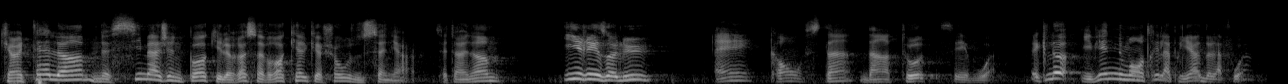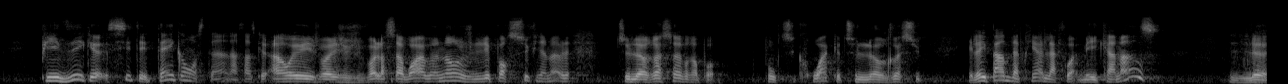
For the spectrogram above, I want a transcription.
Qu'un tel homme ne s'imagine pas qu'il recevra quelque chose du Seigneur. C'est un homme irrésolu, inconstant dans toutes ses voies. Et que là, il vient de nous montrer la prière de la foi. Puis il dit que si tu es inconstant, dans le sens que, ah oui, je vais, je vais le recevoir, non, je ne l'ai pas reçu finalement, tu ne le recevras pas. Il faut que tu crois que tu l'as reçu. Et là, il parle de la prière de la foi. Mais il commence le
